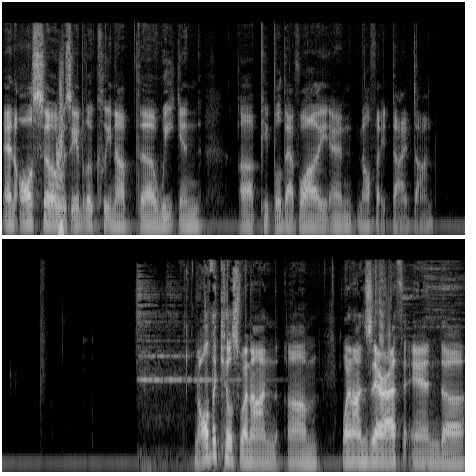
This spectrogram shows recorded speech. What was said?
and also was able to clean up the weakened uh, people that Wally and Malphite dived on. And all the kills went on um, went on Xerath and uh,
